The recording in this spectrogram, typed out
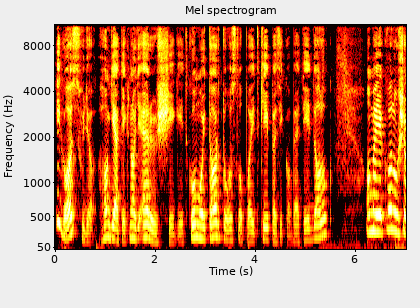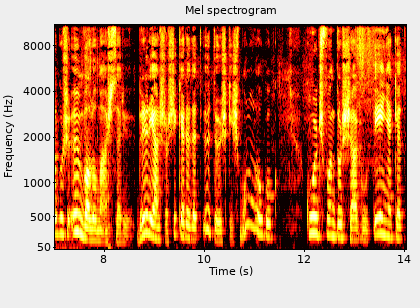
Igaz, hogy a hangjáték nagy erősségét, komoly tartóoszlopait képezik a betétdalok, amelyek valóságos önvalomásszerű, brilliánsra sikeredett ütős kis monológok, kulcsfontosságú tényeket,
